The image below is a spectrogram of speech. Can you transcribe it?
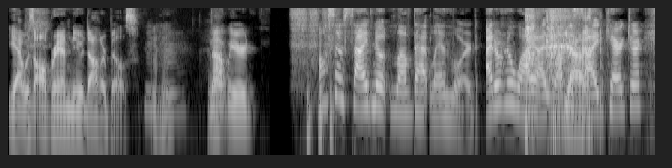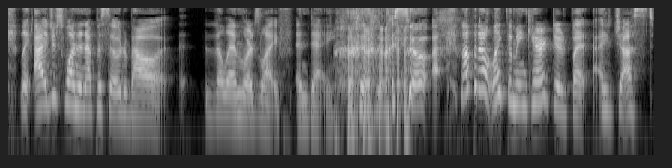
Yeah, it was all brand new dollar bills. Mhm. not weird. also, side note, love that landlord. I don't know why I love Yeah. the side character. Like, I just want an episode about the landlord's life and day. so, not that I don't like the main characters, but I just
